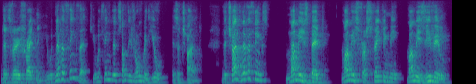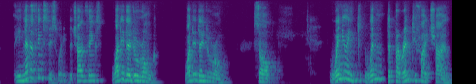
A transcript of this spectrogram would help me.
That's very frightening. You would never think that. You would think that something's wrong with you as a child. The child never thinks, mommy is bad, mommy is frustrating me, mommy is evil. He never thinks this way. The child thinks, what did I do wrong? What did I do wrong? So when you when the parentified child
